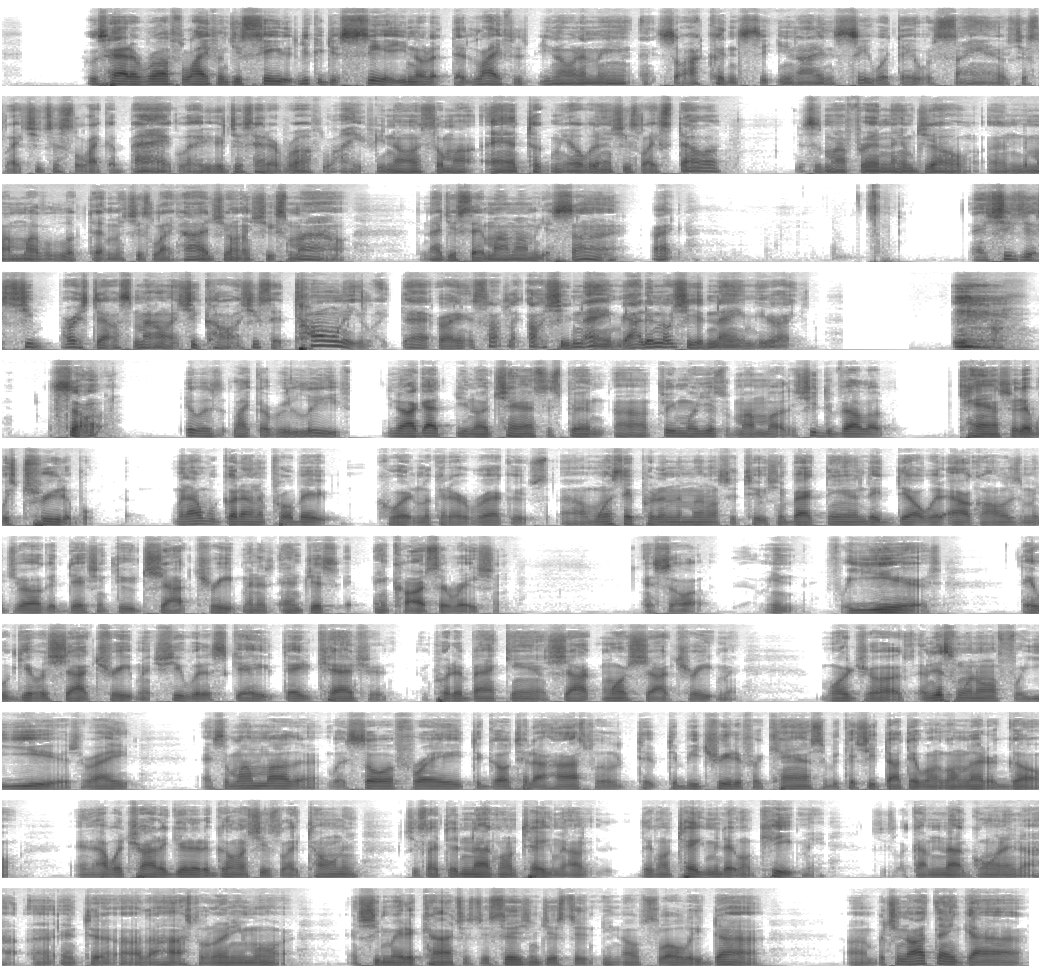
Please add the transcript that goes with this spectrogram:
who's had a rough life and just see you could just see it, you know, that, that life is, you know what I mean? And so I couldn't see, you know, I didn't see what they were saying. It was just like, she just like a bag lady that just had a rough life, you know? And so my aunt took me over there and she's like, Stella, this is my friend named Joe. And then my mother looked at me, she's like, hi, Joe, and she smiled. Then I just said, Mom, I'm your son, right? And she just, she burst out smiling. She called, she said, Tony, like that, right? And so I was like, oh, she named me. I didn't know she had named me, right? so it was like a relief. You know, I got, you know, a chance to spend uh, three more years with my mother. She developed cancer that was treatable. When I would go down to probate court and look at her records, uh, once they put her in the mental institution, back then they dealt with alcoholism and drug addiction through shock treatment and just incarceration. And so, I mean, for years, they would give her shock treatment. She would escape. They'd catch her and put her back in, shock, more shock treatment more drugs. And this went on for years, right? And so my mother was so afraid to go to the hospital to, to be treated for cancer because she thought they weren't going to let her go. And I would try to get her to go, and she's like, Tony, she's like, they're not to take me. I'm, they're to take me, they're to keep me. She's like, I'm not going in a, uh, into uh, the hospital anymore. And she made a conscious decision just to, you know, slowly die. Um, but, you know, I thank God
